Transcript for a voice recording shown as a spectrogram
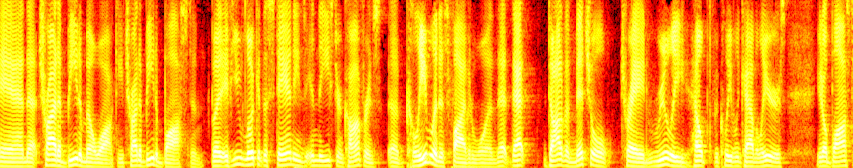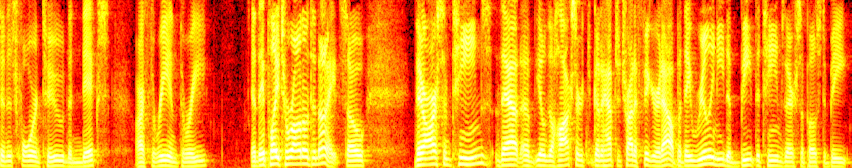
and uh, try to beat a Milwaukee, try to beat a Boston. But if you look at the standings in the Eastern Conference, uh, Cleveland is five and one. That that Donovan Mitchell trade really helped the Cleveland Cavaliers. You know, Boston is four and two. The Knicks are three and three, and they play Toronto tonight. So there are some teams that uh, you know the Hawks are going to have to try to figure it out, but they really need to beat the teams they're supposed to beat.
